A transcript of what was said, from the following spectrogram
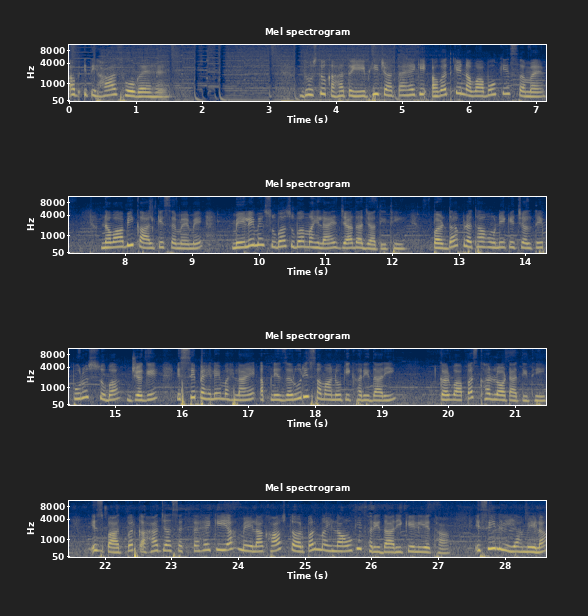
अब इतिहास हो गए हैं। दोस्तों, कहा तो ये भी जाता है कि अवध के नवाबों के समय, नवाबी काल के समय में मेले में सुबह सुबह महिलाएँ ज़्यादा जाती थीं। पर्दा प्रथा होने के चलते पुरुष सुबह, जगे, इससे पहले महिलाएँ अपने ज़रूरी सामानों की खरीदारी कर वापस घर लौट आती थीं। इस बात पर कहा जा सकता है कि यह मेला खास तौर पर महिलाओं की खरीदारी के लिए था, इसीलिए यह मेला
